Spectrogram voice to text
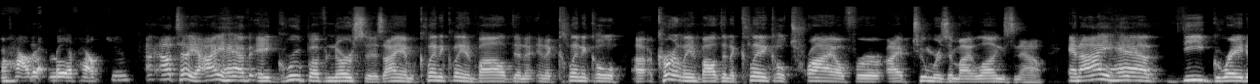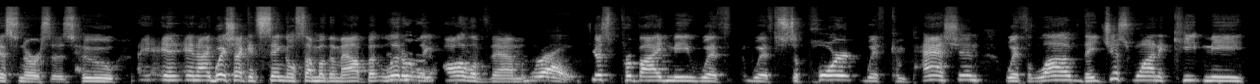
and how that may have helped you? I'll tell you, I have a group of nurses. I am clinically involved in a, in a clinical, uh, currently involved in a clinical trial for, I have tumors in my lungs now. And I have the greatest nurses who, and, and I wish I could single some of them out, but literally all of them right. just provide me with, with support, with compassion, with love. They just want to keep me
